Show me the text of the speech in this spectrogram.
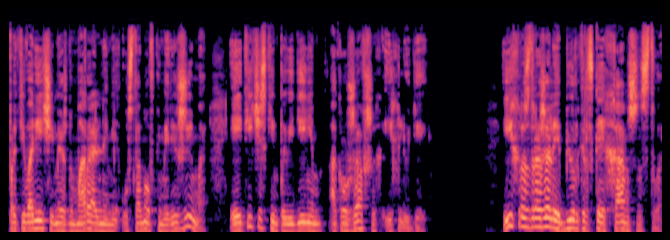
противоречие между моральными установками режима и этическим поведением окружавших их людей. Их раздражали бюргерское ханшенство,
